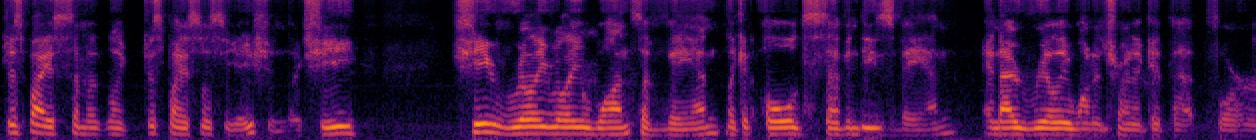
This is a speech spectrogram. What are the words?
just by some like just by association. Like she she really, really wants a van, like an old seventies van. And I really want to try to get that for her.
